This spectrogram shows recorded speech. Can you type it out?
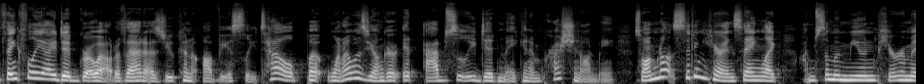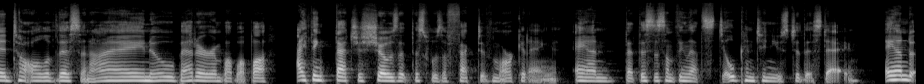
Thankfully, I did grow out of that, as you can obviously tell, but when I was younger, it absolutely did make an impression on me. So I'm not sitting here and saying, like, I'm some immune pyramid to all of this and I know better and blah, blah, blah. I think that just shows that this was effective marketing and that this is something that still continues to this day. And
